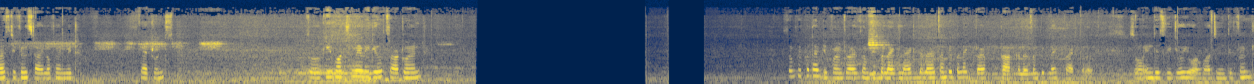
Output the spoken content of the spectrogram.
best different style of handmade patterns so keep watching my video start to end. Some people have different choice. Some people like light color some people like dark color some people like bright color so in this video you are watching different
